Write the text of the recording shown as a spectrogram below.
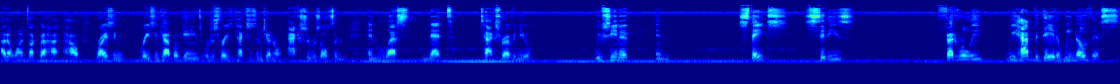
I don't want to talk about how, how, rising raising capital gains or just raising taxes in general actually results in, in less net tax revenue. We've seen it in states, cities, federally. We have the data. We know this.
